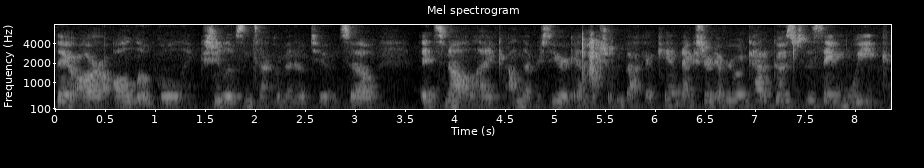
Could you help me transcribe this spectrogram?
they are all local, like she lives in Sacramento too, and so it's not like I'll never see her again. Like she'll be back at camp next year, and everyone kind of goes to the same week.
